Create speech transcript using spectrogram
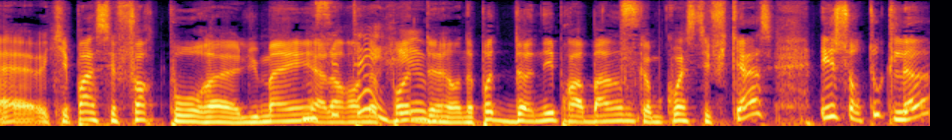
euh, qui est pas assez forte pour euh, l'humain. Alors, on n'a pas de on n'a pas de données probantes comme quoi c'est efficace. Et surtout que là,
